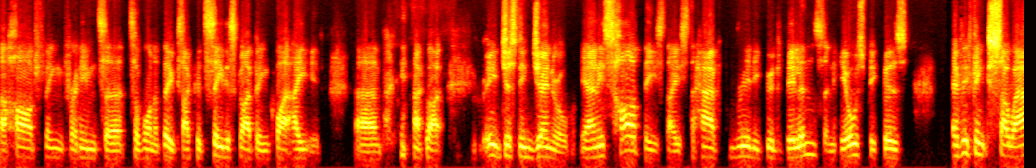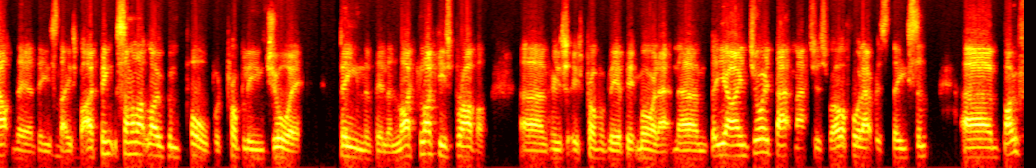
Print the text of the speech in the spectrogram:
a hard thing for him to to want to do because I could see this guy being quite hated um, you know, like just in general. Yeah, and it's hard these days to have really good villains and heels because everything's so out there these days. But I think someone like Logan Paul would probably enjoy being the villain, like like his brother. Um, who's, who's probably a bit more of that. Um, but yeah, I enjoyed that match as well. I thought that was decent. Um, both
